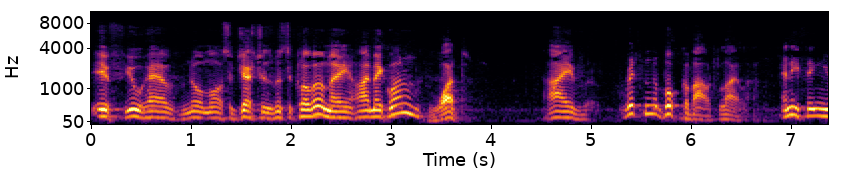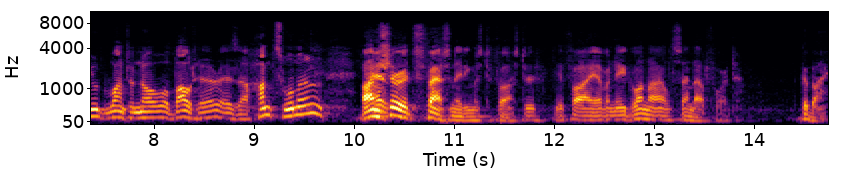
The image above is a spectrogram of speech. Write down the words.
If you have no more suggestions, Mr. Clover, may I make one? What? I've written a book about Lila. Anything you'd want to know about her as a huntswoman? I'm as- sure it's fascinating, Mr. Foster. If I ever need one, I'll send out for it. Goodbye.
